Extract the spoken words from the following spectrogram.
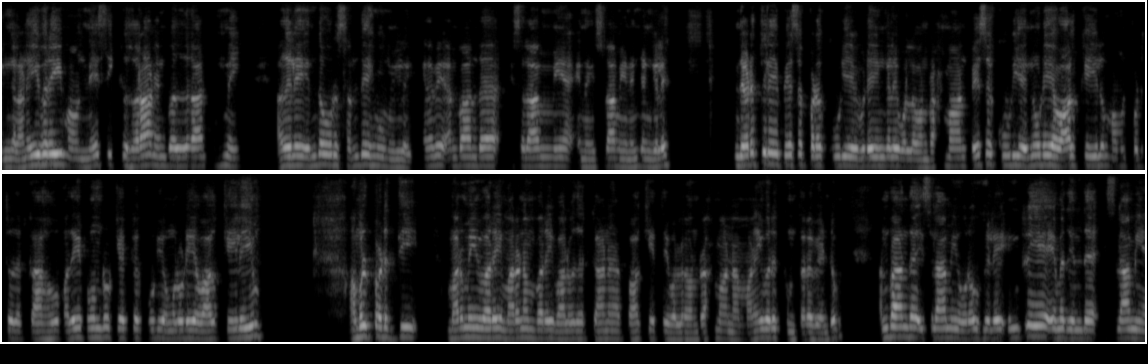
எங்கள் அனைவரையும் அவன் நேசிக்குகிறான் என்பதுதான் உண்மை. அதிலே எந்த ஒரு சந்தேகமும் இல்லை. எனவே அன்பார்ந்த இஸ்லாமிய இஸ்லாமிய நெஞ்சங்களே இந்த இடத்திலே பேசப்படக்கூடிய விடயங்களை வல்லவன் ரஹ்மான் பேசக்கூடிய என்னுடைய வாழ்க்கையிலும் அமுல்படுத்துவதற்காகவும் அதே போன்று கேட்கக்கூடிய உங்களுடைய வாழ்க்கையிலையும் அமுல்படுத்தி மறுமை வரை மரணம் வரை வாழ்வதற்கான பாக்கியத்தை வல்லவன் ரஹ்மான் நாம் அனைவருக்கும் தர வேண்டும். அன்பார்ந்த இஸ்லாமிய உறவுகளே இன்றைய எமது இந்த இஸ்லாமிய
